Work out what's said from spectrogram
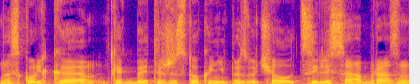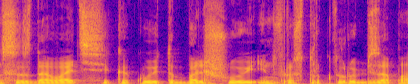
Насколько, как бы это жестоко не прозвучало, целесообразно создавать какую-то большую инфраструктуру безопасности?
